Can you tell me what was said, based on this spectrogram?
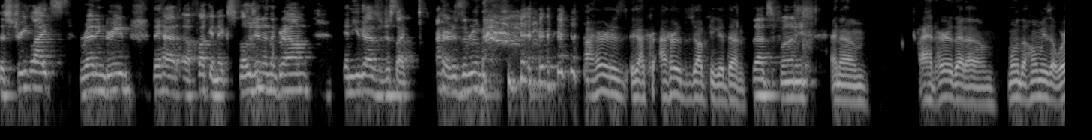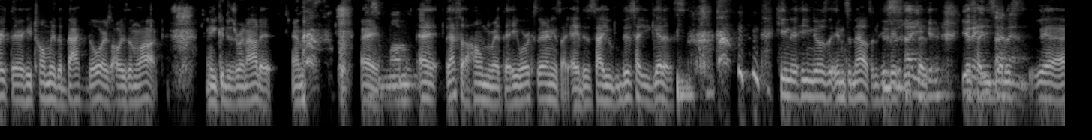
the street lights, red and green. They had a fucking explosion in the ground, and you guys were just like, "I heard it's the rumor." I heard yeah, I heard the job could get done. That's funny. And um, I had heard that um, one of the homies that worked there, he told me the back door is always unlocked, and you could just run out it. And hey, That's a mom- hey, that's a homie right there. He works there, and he's like, "Hey, this is how you this is how you get us." he kn- he knows the ins and outs, and he This is how basically you get. You're the you inside us." man. Yeah.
